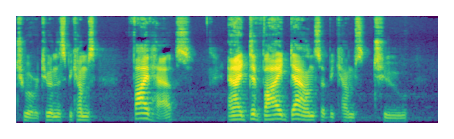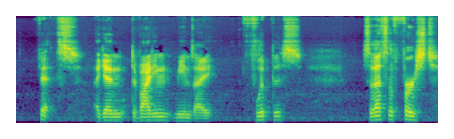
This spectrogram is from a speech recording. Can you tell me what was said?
2 over 2, and this becomes 5 halves. And I divide down, so it becomes 2 fifths. Again, dividing means I flip this. So that's the first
